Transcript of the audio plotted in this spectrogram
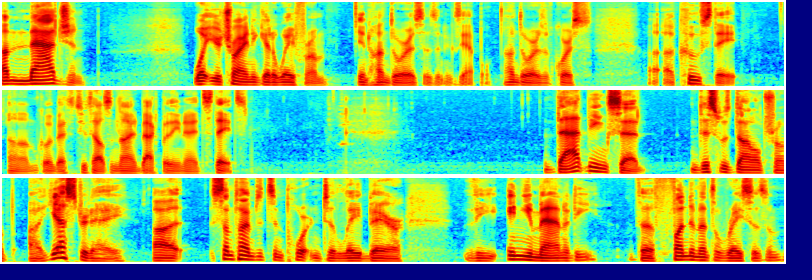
imagine what you're trying to get away from in Honduras, as an example. Honduras, of course, a coup state um, going back to 2009, backed by the United States. That being said, this was Donald Trump uh, yesterday. Uh, sometimes it's important to lay bare the inhumanity, the fundamental racism,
